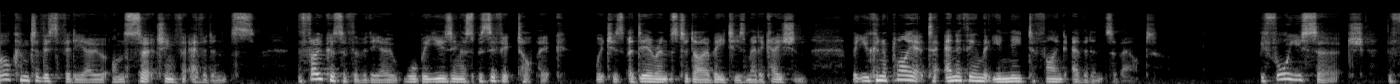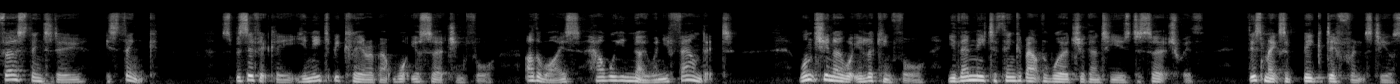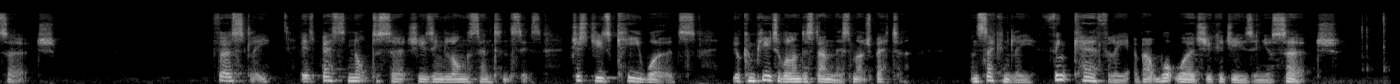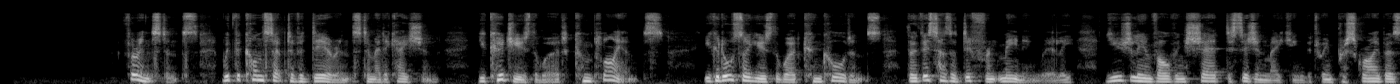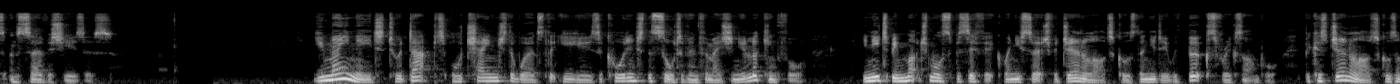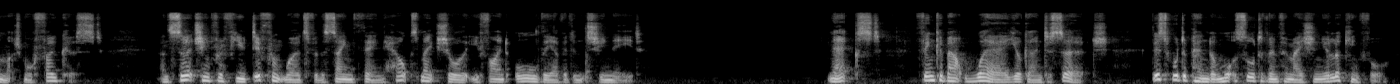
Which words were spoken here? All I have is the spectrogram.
Welcome to this video on searching for evidence. The focus of the video will be using a specific topic, which is adherence to diabetes medication, but you can apply it to anything that you need to find evidence about. Before you search, the first thing to do is think. Specifically, you need to be clear about what you're searching for. Otherwise, how will you know when you found it? Once you know what you're looking for, you then need to think about the words you're going to use to search with. This makes a big difference to your search. Firstly, it's best not to search using long sentences. Just use key words. Your computer will understand this much better. And secondly, think carefully about what words you could use in your search. For instance, with the concept of adherence to medication, you could use the word compliance. You could also use the word concordance, though this has a different meaning really, usually involving shared decision making between prescribers and service users. You may need to adapt or change the words that you use according to the sort of information you're looking for. You need to be much more specific when you search for journal articles than you do with books, for example, because journal articles are much more focused. And searching for a few different words for the same thing helps make sure that you find all the evidence you need. Next, think about where you're going to search. This will depend on what sort of information you're looking for.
